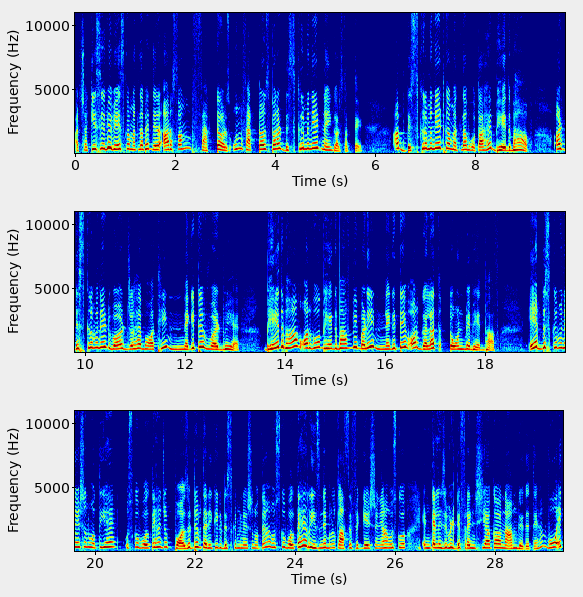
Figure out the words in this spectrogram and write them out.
अच्छा किसी भी बेस का मतलब है देर आर सम फैक्टर्स उन फैक्टर्स पर आप डिस्क्रिमिनेट नहीं कर सकते। अब डिस्क्रिमिनेट का मतलब होता है भेदभाव, और डिस्क्रिमिनेट वर्ड जो है बहुत ही नेगेटिव वर्ड भी है। भेदभाव और वो भेदभाव भी बड़ी नेगेटिव और गलत टोन में भेदभाव। एक डिस्क्रिमिनेशन होती है उसको बोलते हैं जो पॉजिटिव तरीके के डिस्क्रिमिनेशन होते हैं हम उसको बोलते हैं रीजनेबल क्लासिफिकेशन या हम उसको इंटेलिजिबल डिफरेंशिया का नाम दे देते हैं। वो एक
